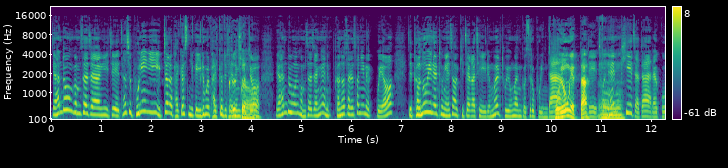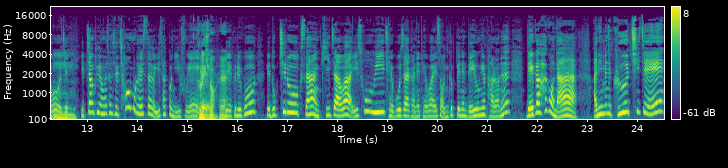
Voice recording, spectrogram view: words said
네, 한동훈 검사장이 이제 사실 본인이 입장을 밝혔으니까 이름을 밝혀도 되는 그렇죠. 거죠. 네, 한동훈 검사장은 변호사를 선임했고요. 이제 변호인을 통해서 기자가 제 이름을 도용한 것으로 보인다. 도용했다. 네, 저는 음. 피해자다라고 음. 이제 입장 표명을 사실 처음으로 했어요. 이 사건 이후에. 그렇죠. 네, 예. 그리고 이 녹취록상 기자와 이 소위 제보자 간의 대화에서 언급되는 내용의 발언은 내가 하거나 아니면 그 취재에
